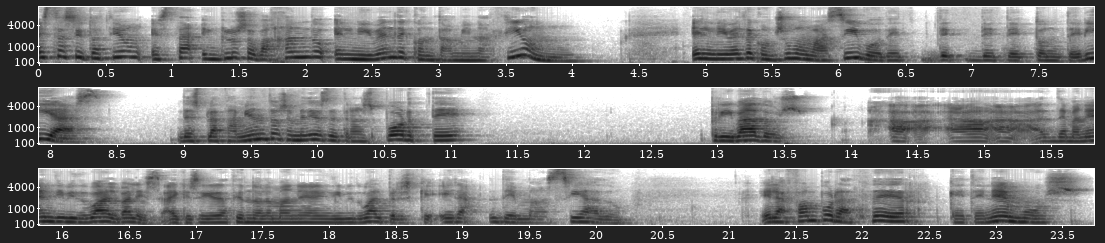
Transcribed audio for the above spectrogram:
Esta situación está incluso bajando el nivel de contaminación, el nivel de consumo masivo de, de tonterías, desplazamientos en medios de transporte, privados de manera individual, ¿vale? Hay que seguir haciendo de manera individual, pero es que era demasiado. El afán por hacer que tenemos.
